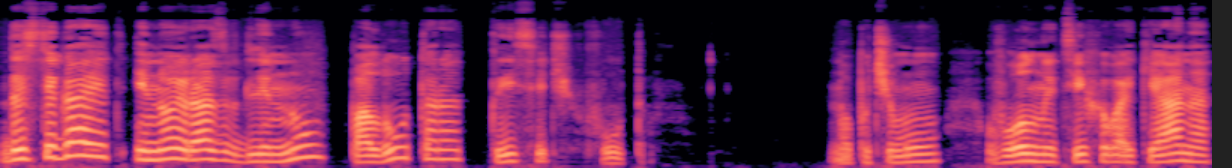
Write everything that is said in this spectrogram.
достигает иной раз в длину полутора тысяч футов. Но почему волны Тихого океана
